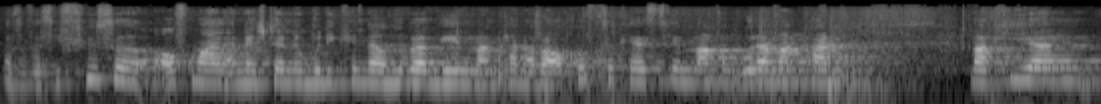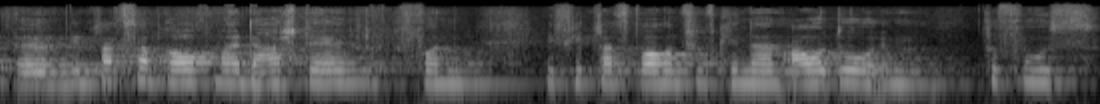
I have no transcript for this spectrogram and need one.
Also was die Füße aufmalen an der Stelle, wo die Kinder rübergehen. Man kann aber auch Rückzukästchen machen oder man kann markieren, äh, den Platzverbrauch mal darstellen von wie viel Platz brauchen fünf Kinder im Auto, im, zu Fuß,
